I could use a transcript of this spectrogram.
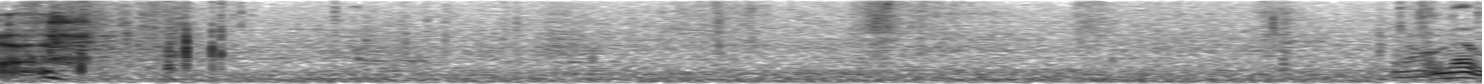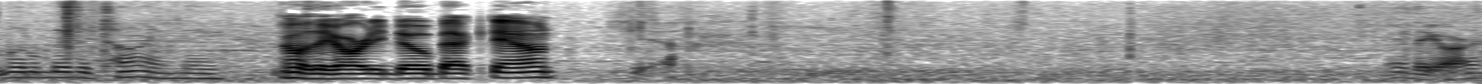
got. Well, in that little bit of time, they. Oh, they already dove back down. Yeah. There they are.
